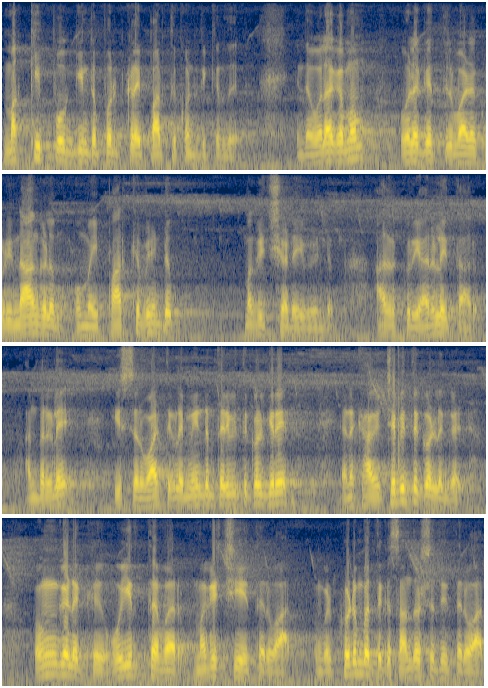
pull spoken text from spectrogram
மக்கி போகின்ற பொருட்களை பார்த்து கொண்டிருக்கிறது. இந்த உலகமும் உலகத்தில் வாழக்கூடிய நாங்களும் உம்மை பார்க்க வேண்டும் மகிழ்ச்சி அடைய வேண்டும். அதற்குரிய அருளை தாரும். அன்பர்களே ஈஸ்வர் வாழ்த்துக்களை மீண்டும் தெரிவித்துக் கொள்கிறேன். எனக்காக செபித்துக் கொள்ளுங்கள். உங்களுக்கு உயிர்த்தவர் மகிழ்ச்சியை தருவார். உங்கள் குடும்பத்துக்கு சந்தோஷத்தை தருவார்.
